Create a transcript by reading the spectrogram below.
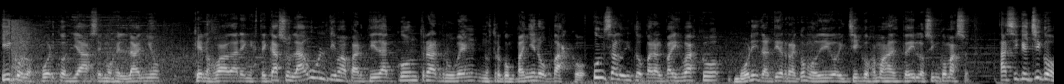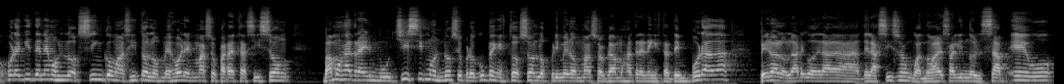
y con los puercos ya hacemos el daño que nos va a dar en este caso la última partida contra Rubén, nuestro compañero vasco. Un saludito para el País Vasco, bonita tierra como digo, y chicos, vamos a despedir los 5 mazos. Así que chicos, por aquí tenemos los 5 masitos, los mejores mazos para esta season. Vamos a traer muchísimos, no se preocupen, estos son los primeros mazos que vamos a traer en esta temporada, pero a lo largo de la, de la season, cuando vaya saliendo el Zap Evo,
